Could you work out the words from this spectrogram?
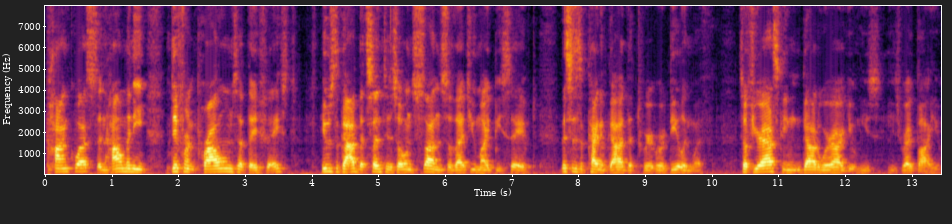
conquests and how many different problems that they faced. He was the God that sent His own Son so that you might be saved. This is the kind of God that we're, we're dealing with. So if you're asking, God, where are you? He's, he's right by you,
